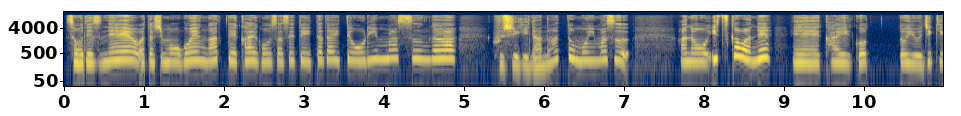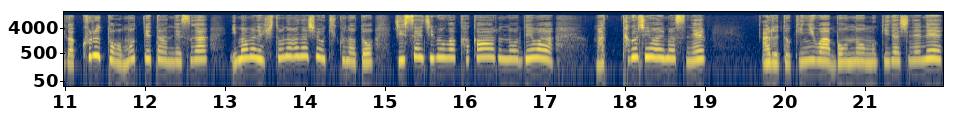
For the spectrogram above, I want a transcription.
そうですね。私もご縁があって介護をさせていただいておりますが不思議だなと思います。あのいつかはね、えー、介護という時期が来ると思ってたんですが今まで人の話を聞くのと実際自分が関わるのでは全く違いますね。ある時には煩悩むき出しでね、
